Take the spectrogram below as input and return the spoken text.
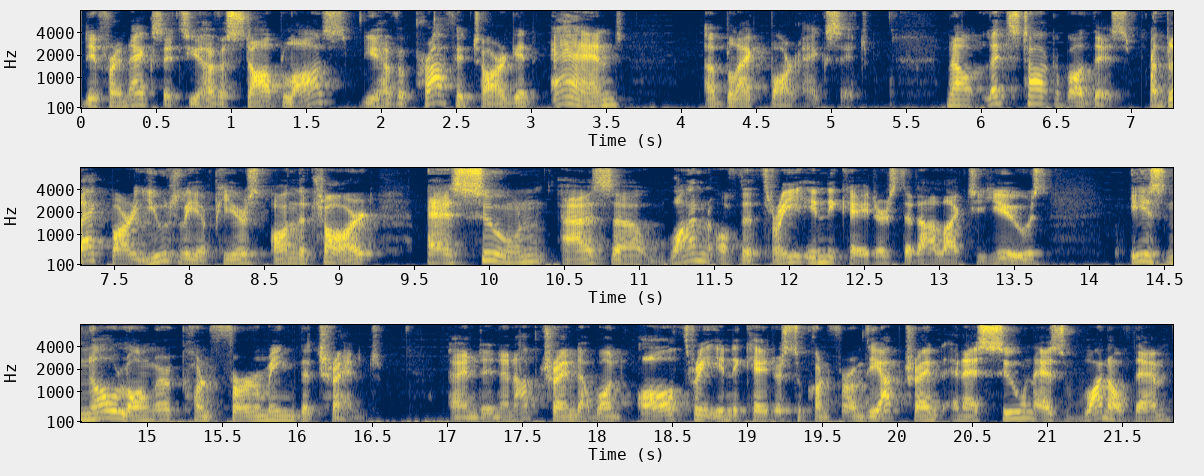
different exits. You have a stop loss, you have a profit target, and a black bar exit. Now, let's talk about this. A black bar usually appears on the chart as soon as uh, one of the three indicators that I like to use is no longer confirming the trend. And in an uptrend, I want all three indicators to confirm the uptrend. And as soon as one of them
